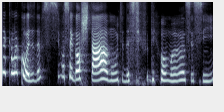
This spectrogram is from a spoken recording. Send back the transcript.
É aquela coisa, se você gostar muito desse tipo de romance, assim,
